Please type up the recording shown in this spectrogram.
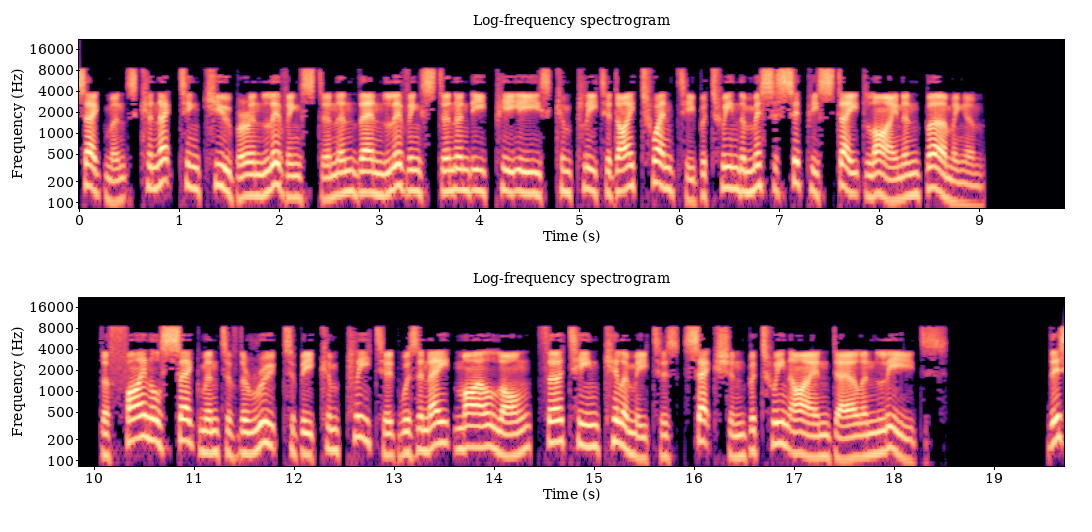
segments connecting Cuba and Livingston and then Livingston and Epes completed I-20 between the Mississippi state line and Birmingham. The final segment of the route to be completed was an 8-mile-long section between Irondale and Leeds. This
